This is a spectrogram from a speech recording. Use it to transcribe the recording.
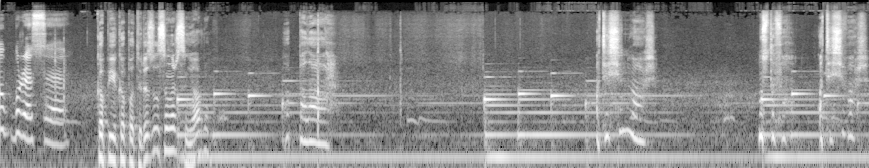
Soğuk burası. Kapıyı kapatırız ısınırsın yavrum. Hoppala. Ateşin var. Mustafa, ateşi var.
